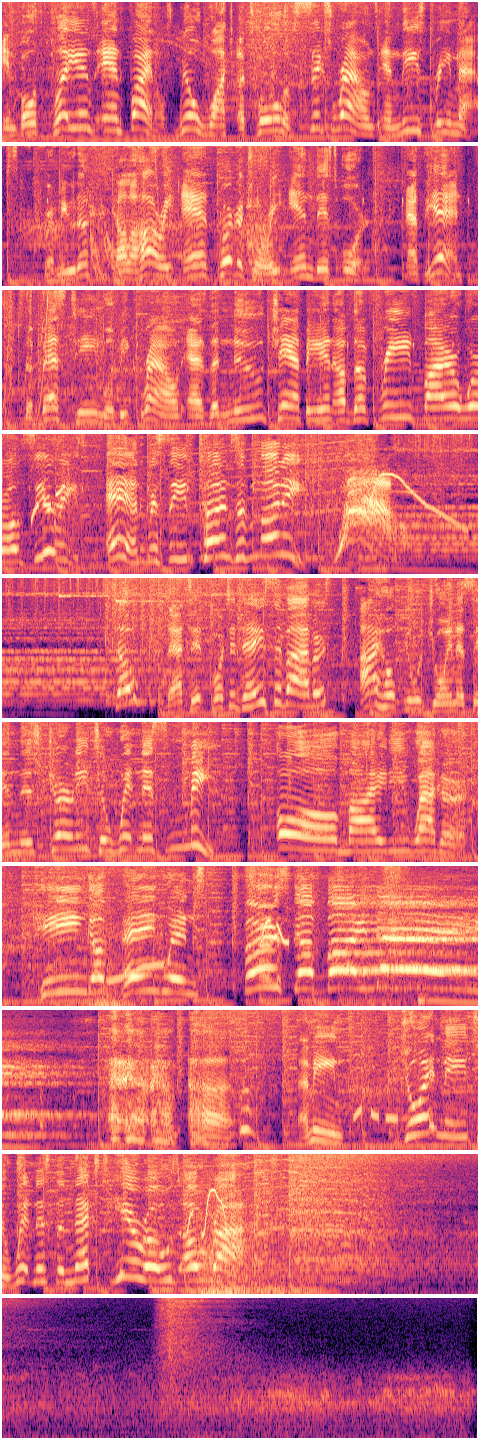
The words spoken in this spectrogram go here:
In both play-ins and finals, we'll watch a total of six rounds in these three maps. Bermuda, Kalahari, and Purgatory in this order. At the end, the best team will be crowned as the new champion of the Free Fire World Series and receive tons of money. Wow! So, that's it for today, survivors. I hope you'll join us in this journey to witness me, Almighty Waggor, King of Penguins, first of my name! uh, I mean, join me to witness the next heroes arise.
